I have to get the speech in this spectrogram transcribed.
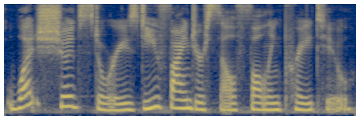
What should stories do you find yourself falling prey to?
